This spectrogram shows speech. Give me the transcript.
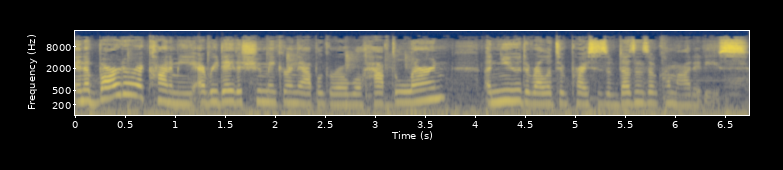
In a barter economy, every day the shoemaker and the apple grower will have to learn anew the relative prices of dozens of commodities.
